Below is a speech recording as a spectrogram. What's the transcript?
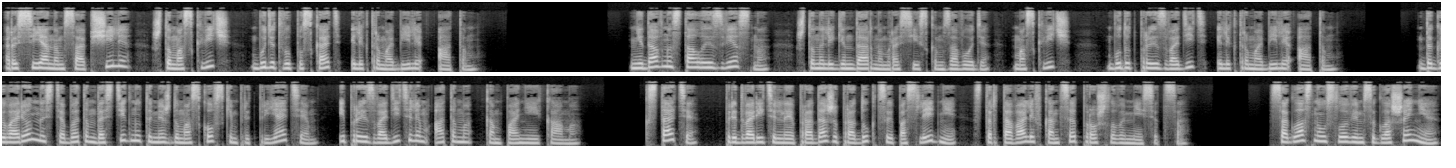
Россиянам сообщили, что «Москвич» будет выпускать электромобили «Атом». Недавно стало известно, что на легендарном российском заводе «Москвич» будут производить электромобили «Атом». Договоренность об этом достигнута между московским предприятием и производителем «Атома» компанией «Кама». Кстати, предварительные продажи продукции последней стартовали в конце прошлого месяца. Согласно условиям соглашения,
